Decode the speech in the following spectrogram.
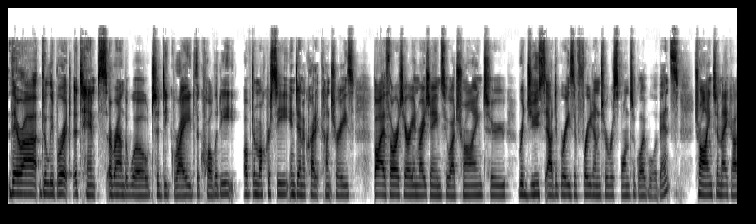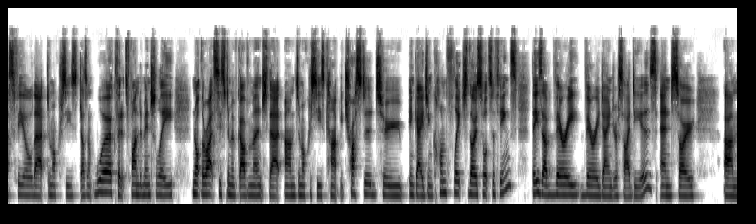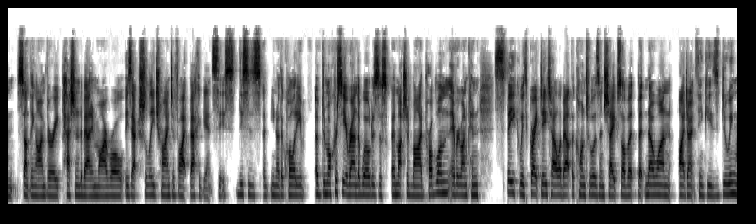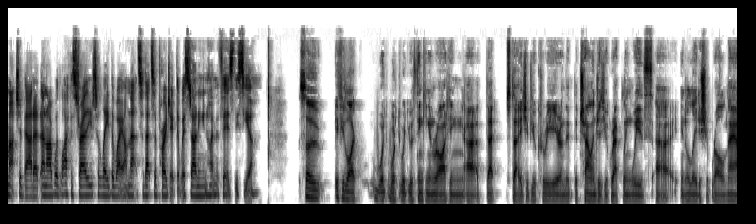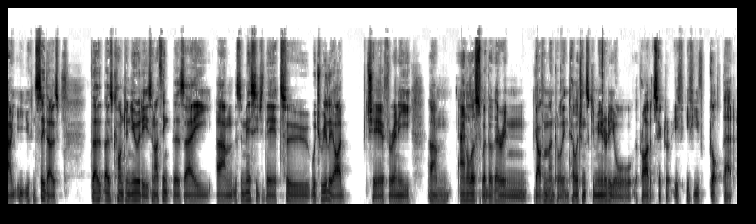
There are deliberate attempts around the world to degrade the quality of democracy in democratic countries by authoritarian regimes who are trying to reduce our degrees of freedom to respond to global events, trying to make us feel that democracy doesn't work, that it's fundamentally not the right system of government, that um, democracies can't be trusted to engage in conflict, those sorts of things. These are very, very dangerous ideas. And so um, something I'm very passionate about in my role is actually trying to fight back against this. This is, uh, you know, the quality of, of democracy around the world is a, a, much admired problem. Everyone can speak with great detail about the contours and shapes of it, but no one, I don't think, is doing much about it. And I would like Australia to lead the way on that. So that's a project that we're starting in Home Affairs this year. So, if you like, what what, what you were thinking and writing uh, at that stage of your career and the, the challenges you're grappling with uh, in a leadership role now, you, you can see those, those, continuities. And I think there's a um, there's a message there too, which really I share for any um, analyst, whether they're in government or the intelligence community or the private sector. If if you've got that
